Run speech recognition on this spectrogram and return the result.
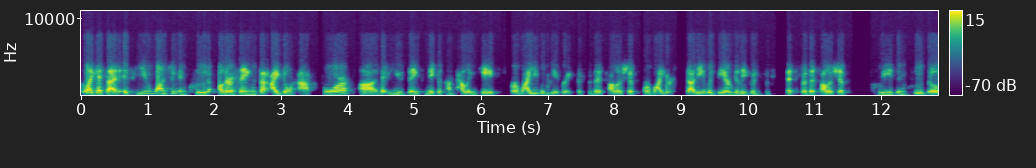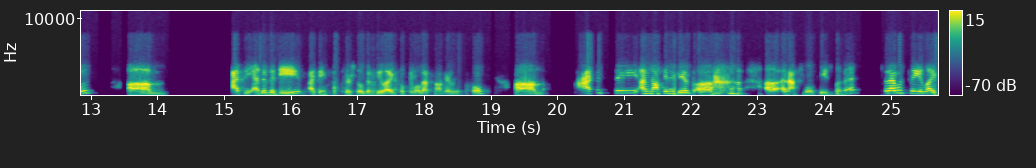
like I said, if you want to include other things that I don't ask for, uh, that you think make a compelling case for why you would be a great fit for this fellowship or why your study would be a really good fit for this fellowship, please include those. Um, at the end of the day, I think folks are still going to be like, okay, well, that's not really helpful. Um, I would say I'm not going to give a, an actual page limit, but I would say like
